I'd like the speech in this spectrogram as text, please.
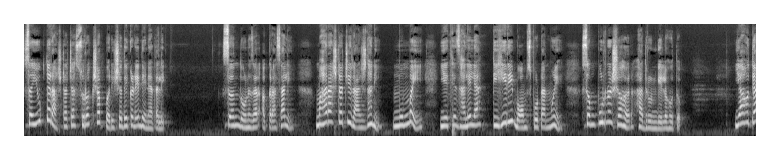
संयुक्त राष्ट्राच्या सुरक्षा परिषदेकडे देण्यात आले. सन दोन हजार अकरा साली महाराष्ट्राची राजधानी मुंबई येथे झालेल्या तिहेरी बॉम्बस्फोटांमुळे संपूर्ण शहर हादरून गेलं होतं. या होत्या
